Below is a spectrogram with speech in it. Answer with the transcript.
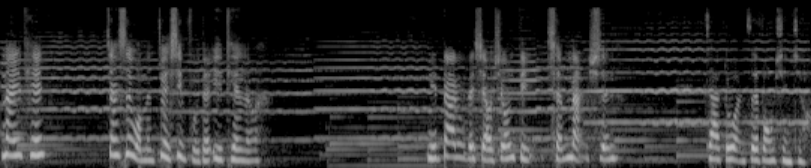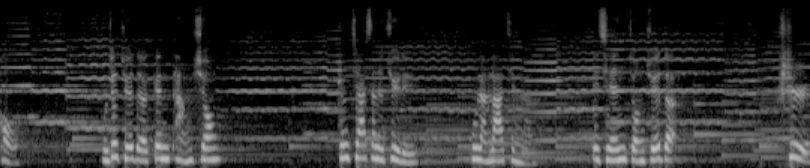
那一天。”将是我们最幸福的一天了。你大陆的小兄弟陈满生，在读完这封信之后，我就觉得跟堂兄、跟家乡的距离忽然拉近了。以前总觉得是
